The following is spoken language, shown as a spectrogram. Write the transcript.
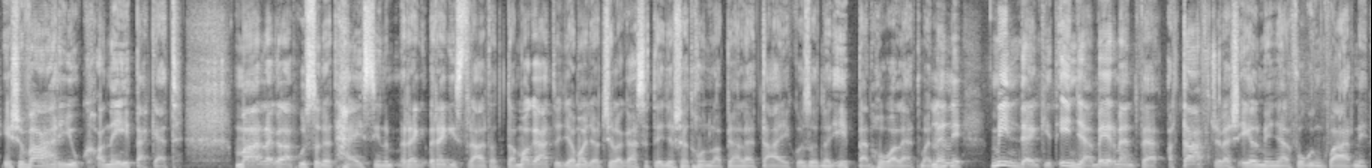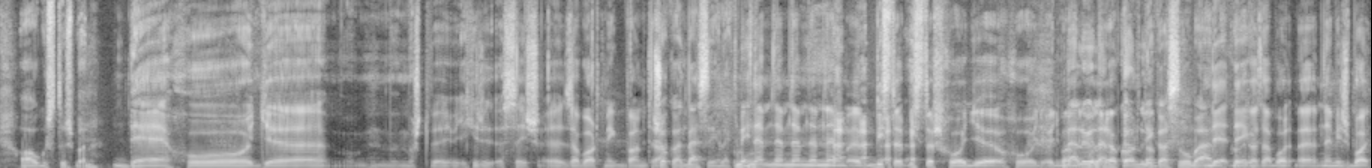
és várjuk a népeket. Már legalább 25 helyszín reg- regisztráltatta magát, ugye a Magyar Csillagászati Egyeset honlapján lehet tájékozódni, hogy éppen hova lehet majd menni. Mm-hmm. Mindenkit ingyen bérmentve a távcsöves élménnyel fogunk várni augusztusban. De hogy most egy kicsit össze is zavart még valamit rá. Sokat beszélek, mi? Nem, nem, nem, nem, nem. Biztos, biztos hogy, hogy, hogy van. Belőlem ömlik a szó de, de, igazából nem is baj.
